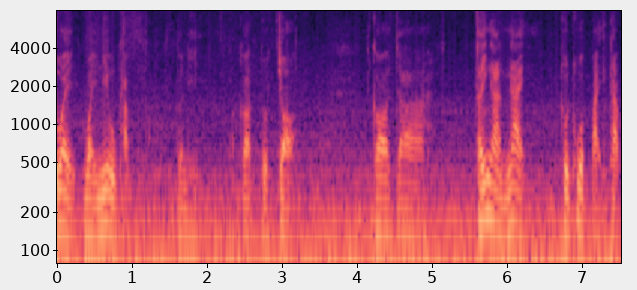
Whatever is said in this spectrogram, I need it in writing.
ด้วยไวนิลครับ ตัวนี้แล้วก็ตัวจอ ก็จะใช้งานง่ายทั่วๆไปครับ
